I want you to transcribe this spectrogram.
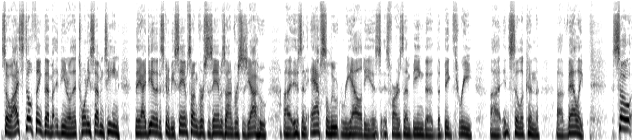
So I still think that you know that 2017, the idea that it's going to be Samsung versus Amazon versus Yahoo uh, is an absolute reality as as far as them being the the big three uh, in Silicon uh, Valley. So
